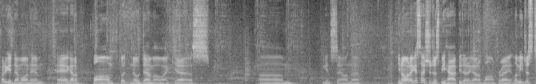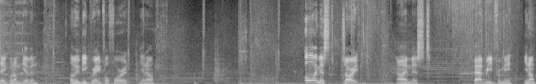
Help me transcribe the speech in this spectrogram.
Try to get demo on him. Hey, I got a bump, but no demo, I guess. Um, he can stay on that. You know what? I guess I should just be happy that I got a bump, right? Let me just take what I'm given. Let me be grateful for it, you know? Oh, I missed. Sorry. I missed. Bad read from me. You know,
